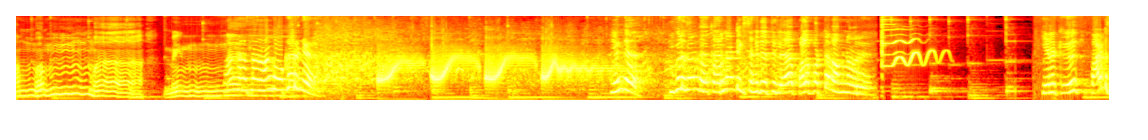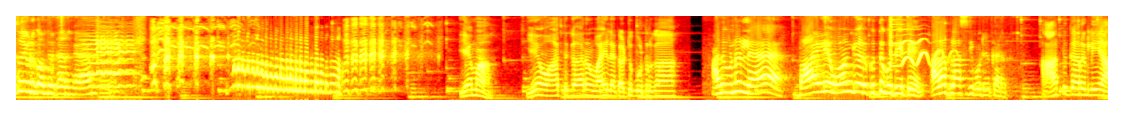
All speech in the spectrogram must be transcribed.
அம்மம்மா மின்னல் வாங்க உட்காருங்க எங்க இவர் தாங்க கர்நாடிக் சங்கீதத்துல பல பட்டம் வாங்கினவர். எனக்கு பாட்டு சொல்லி கொடுக்க வந்திருக்காருங்க. ஏமா ஏன் உன் ஆத்துக்காரன் வாயில கட்டு போட்டிருக்கான் அது ஒண்ணும் இல்ல பாயிலே ஓங்கி ஒரு குத்து குத்திட்டு அதான் பிளாஸ்டிக் போட்டிருக்காரு. ஆத்துக்காரன் இல்லையா?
